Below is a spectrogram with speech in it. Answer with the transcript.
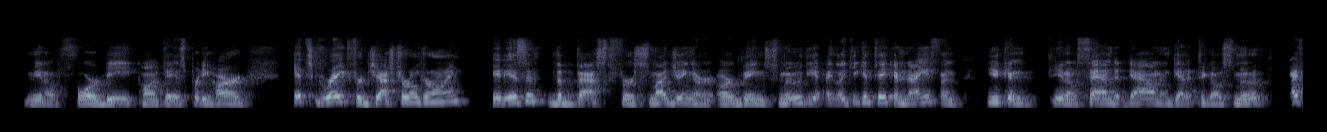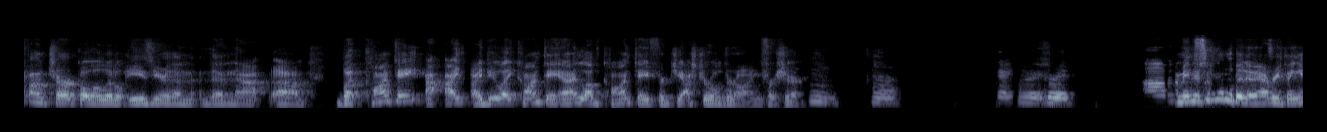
you know 4B Conte is pretty hard it's great for gestural drawing. It isn't the best for smudging or, or being smooth. Like you can take a knife and you can, you know, sand it down and get it to go smooth. I found charcoal a little easier than than that. Um, but Conte, I, I do like Conte, and I love Conte for gestural drawing for sure. Mm, yeah. Okay, I agree. Um, I mean, there's a little bit of everything.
